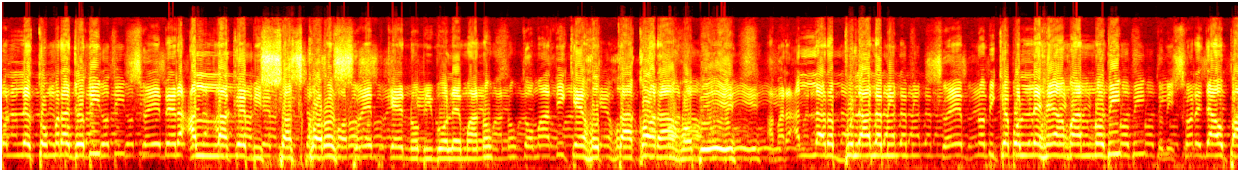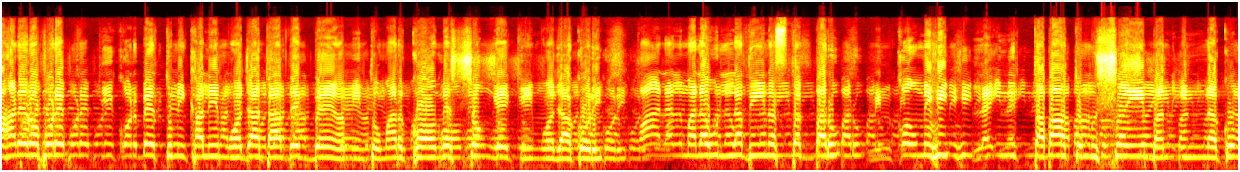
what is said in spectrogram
বললে তোমরা যদি শোয়েবের আল্লাহকে বিশ্বাস করো শোয়েবকে নবী বলে মানো তোমাদিকে হত্যা করা হবে। আমার আল্লাহ রাব্বুল আলামিন শোয়েব নবীকে বললে হে আমার নবী তুমি সরে যাও পাহাড়ের ওপরে। কি করবে? তুমি খালি মজাটা দেখবে। আমি তোমার কমের সঙ্গে কি মজা করি? ওয়ালাল মালাউল্লাযীনা ইস্তাকবারু মিন কওমিহি লাইন ইত্তাবাতুম শাইবান ইন্নাকুম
